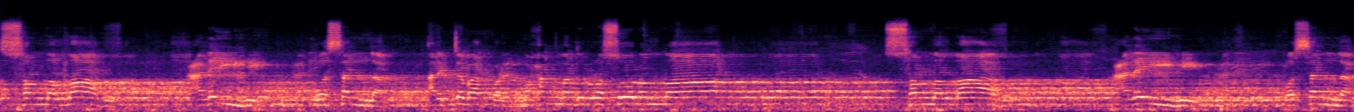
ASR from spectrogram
সাল্লাল্লাহু আলাইহি ওয়াসাল্লাম। আরেকটা বার পড়েন, মোহাম্মদুর রসুল্লাহ সাল্লাল্লাহু আলাইহি ওয়াসাল্লাম।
